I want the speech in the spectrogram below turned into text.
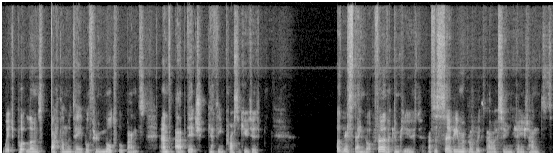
which put loans back on the table through multiple banks and Abdic getting prosecuted. But this then got further confused as the Serbian Republic's power soon changed hands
